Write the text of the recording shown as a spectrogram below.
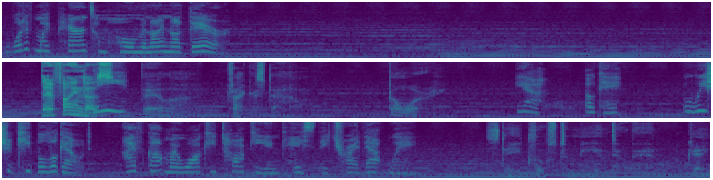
what if my parents come home and I'm not there? They'll find us. Lee? They'll, uh, track us down. Don't worry. Yeah, okay. We should keep a lookout. I've got my walkie-talkie in case they try that way. Stay close to me until then, okay?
